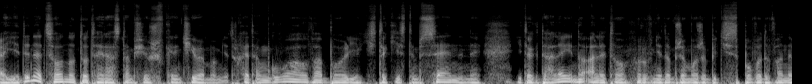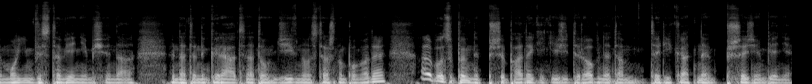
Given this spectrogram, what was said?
Jedyne co, no to teraz tam się już wkręciłem, bo mnie trochę tam głowa boli, jakiś taki jestem senny i tak dalej, no ale to równie dobrze może być spowodowane moim wystawieniem się na, na ten grad, na tą dziwną, straszną pogodę, albo zupełny przypadek, jakieś drobne tam delikatne przeziębienie.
